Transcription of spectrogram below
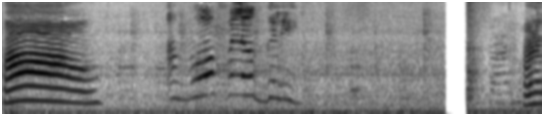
વાવ. હાણે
